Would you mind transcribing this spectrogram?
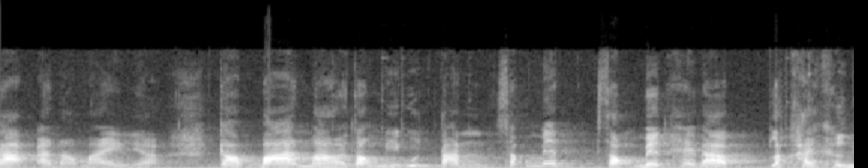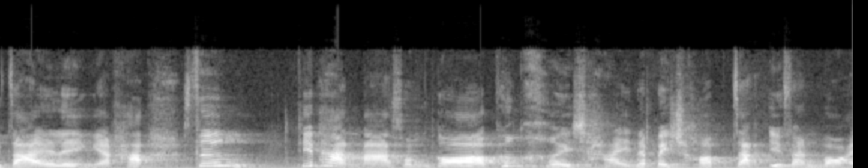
กากอนามัยเนี่ยกลับบ้านมาต้องมีอุดตันสักเม็ด2 เม็ดให้แบบระคายเคืองใจอะไรอย่างเงี้ยค่ะ ซึ่ง ที่ผ่านมาส้มก็เพิ่งเคยใช้นะไปช็อปจาก If and Boy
